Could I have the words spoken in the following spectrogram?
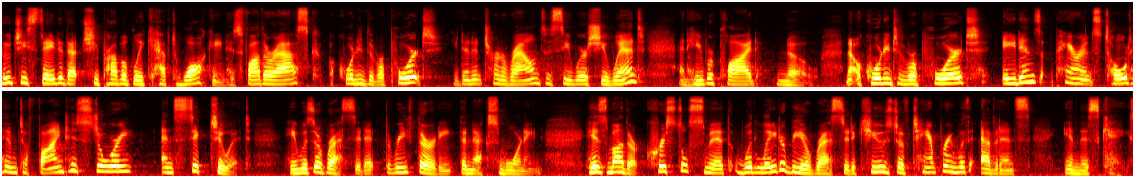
Fucci stated that she probably kept walking. His father asked, according to the report, you didn't turn around to see where she went, and he replied, no. Now, according to the report, Aiden's parents told him to find his story and stick to it. He was arrested at 3.30 the next morning. His mother, Crystal Smith, would later be arrested accused of tampering with evidence in this case.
